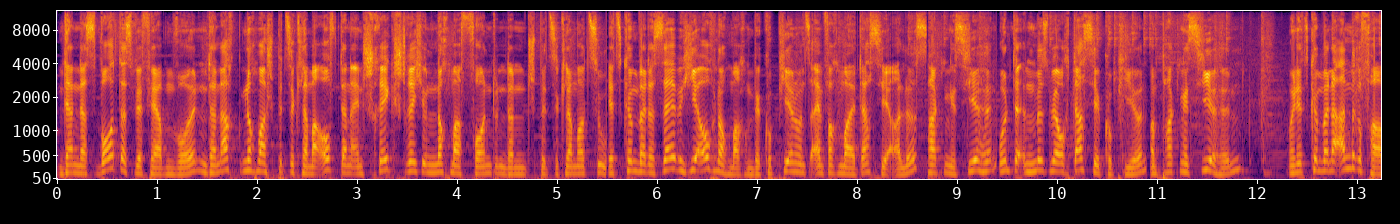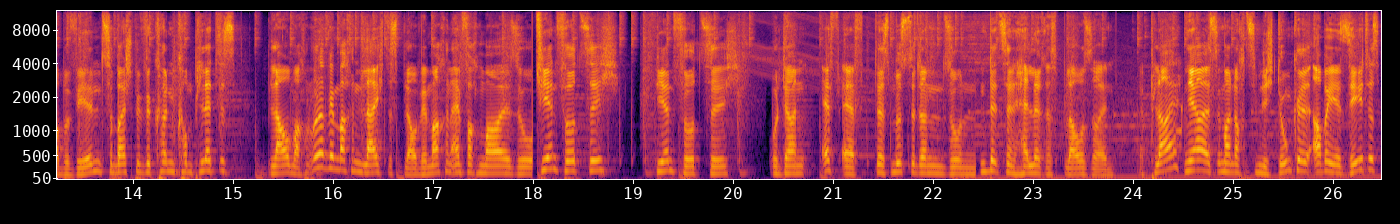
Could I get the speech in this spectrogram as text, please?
dann das Wort, das wir färben wollen und danach nochmal spitze Klammer auf, dann ein Schrägstrich und nochmal Font und dann spitze Klammer zu. Jetzt können wir dasselbe hier auch noch machen. Wir kopieren uns einfach mal das hier alles, packen es hier hin und dann müssen wir auch das hier kopieren und packen es hier hin. Und jetzt können wir eine andere Farbe wählen. Zum Beispiel, wir können komplettes Blau machen. Oder wir machen ein leichtes Blau. Wir machen einfach mal so 44, 44 und dann FF. Das müsste dann so ein bisschen helleres Blau sein. Apply. Ja, ist immer noch ziemlich dunkel, aber ihr seht es.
